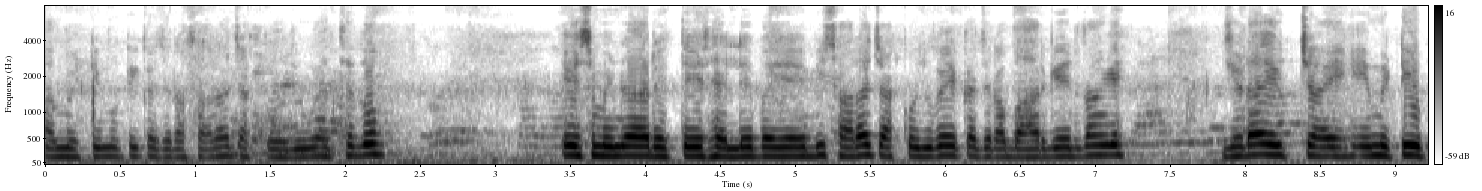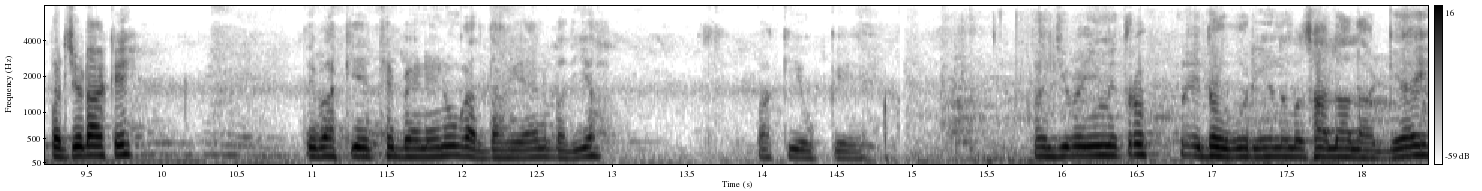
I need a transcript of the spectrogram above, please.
ਆ ਮਿੱਟੀ ਮੁੱਟੀ ਕਚਰਾ ਸਾਰਾ ਚੱਕ ਹੋ ਜਾਊਗਾ ਇੱਥੇ ਤੋਂ। ਇਹ ਮਿੰਟ ਰੇਤੇ ਥੈਲੇ ਪਏ ਇਹ ਵੀ ਸਾਰਾ ਚੱਕ ਹੋ ਜਾਊਗਾ, ਇਹ ਕਚਰਾ ਬਾਹਰ ਗੇਰ ਦਾਂਗੇ। ਜਿਹੜਾ ਇਹ ਉੱਚਾ ਹੈ, ਇਹ ਮਿੱਟੀ ਉੱਪਰ ਚੜਾ ਕੇ। ਤੇ ਬਾਕੀ ਇੱਥੇ ਬੈਣੇ ਨੂੰ ਕਰ ਦਾਂਗੇ, ਐਨ ਵਧੀਆ। ਬਾਕੀ ਓਕੇ ਹੈ। ਹਾਂਜੀ ਭਾਈ ਮਿੱਤਰੋ, ਇਹ ਦੋ ਬੋਰੀਆਂ ਦਾ ਮਸਾਲਾ ਲੱਗ ਗਿਆ ਏ।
